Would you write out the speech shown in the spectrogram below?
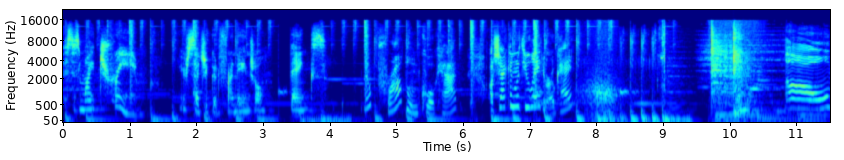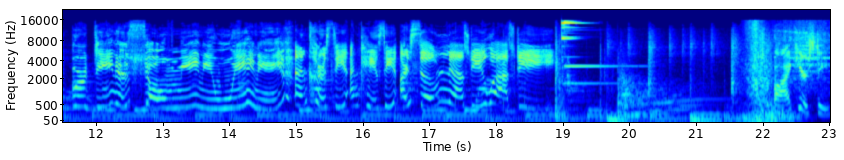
This is my dream. You're such a good friend, Angel. Thanks. No problem, Cool Cat. I'll check in with you later, okay? Oh, Burdine is so meanie weenie. And Kirstee and Kaycee are so nasty wasty. Bye, Kirstee.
